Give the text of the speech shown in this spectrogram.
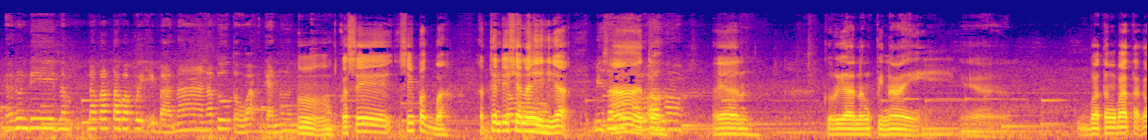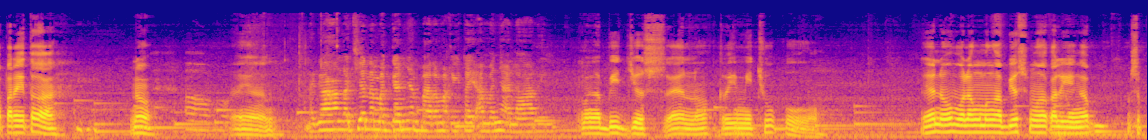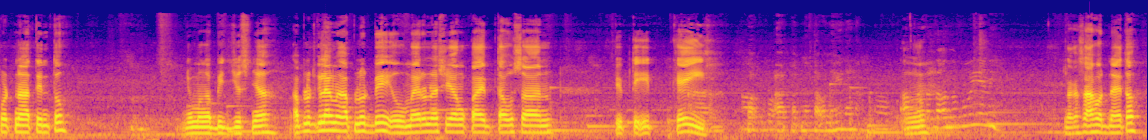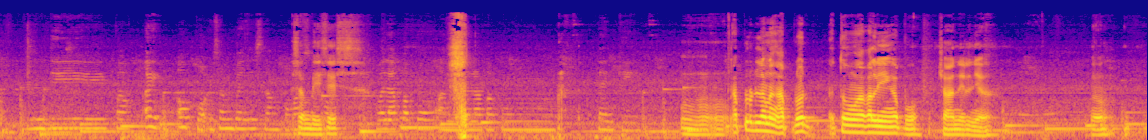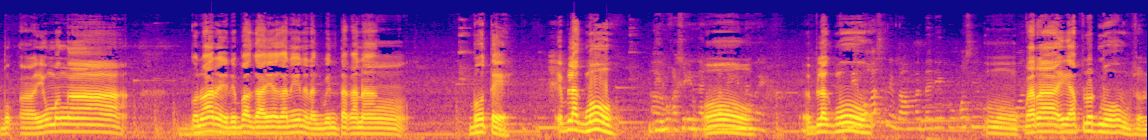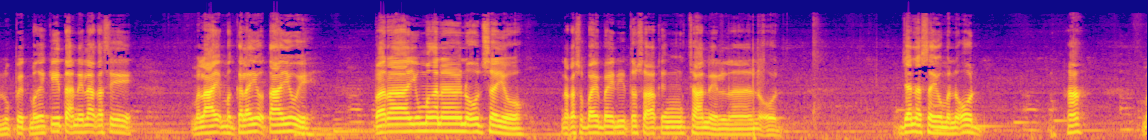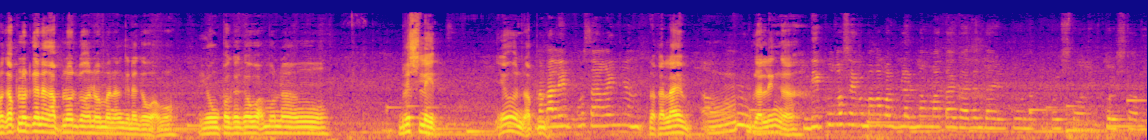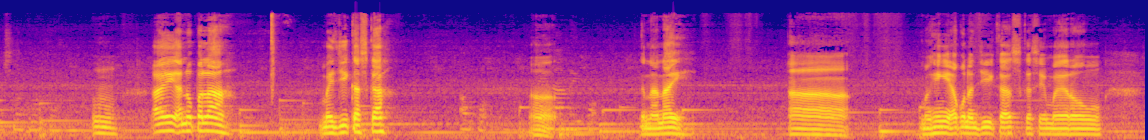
Pero hindi, na, natatawa po yung iba na natutuwa, ganun. Mm, kasi sipag ba? At hindi siya nahihiya. minsan ah, ito. ano. Ayan. Koreanang Pinay. Ayan. Batang-bata ka pa rito ah. No? Ayan. Naghahangad siya na magganyan para makita yung ama niya, alarin. Mga videos, ayan no, creamy chupo. Ayan oh, walang mga views mga kalingap. Support natin to. Yung mga videos niya. Upload ka lang ng upload be. Oh, mayroon na siyang 5,058k. Pa, apat na taon na yun, anak. Apat na taon na po yan eh. Nakasahod na ito. Hindi pa, ay, opo, isang beses lang po. Isang Kasi beses. po, Wala pa pong, ano, wala pa pong 10k. Mm, upload lang ng upload. Ito mga kalinga po, channel niya. No? Bu- ah, yung mga kunwari, 'di ba, gaya kanina nagbenta ka ng bote. I-vlog mo. Hindi mo kasi inano Oh. kanina eh. I-vlog mo. Hindi po kasi, di ba, madali po kasi Mm, para i-upload mo, oh, so, lupit. Makikita nila kasi malayo, magkalayo tayo eh. Para yung mga nanonood sa'yo, nakasubaybay dito sa aking channel na nanonood, dyan na sa'yo manood. Ha? Mag-upload ka ng upload kung ano man ang ginagawa mo. Yung paggagawa mo ng bracelet. Yun, upload. Nakalive po sa Naka-live. Mm, galing ah. Hindi po kasi ako makapag-vlog ng matagalan dahil po na po full storage, full storage na po. Mm. Ay, ano pala? May Gcash ka? Opo. Ah, Nanay po. kananay. Ah, manghingi ako ng Gcash kasi mayroong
